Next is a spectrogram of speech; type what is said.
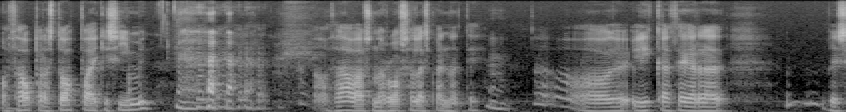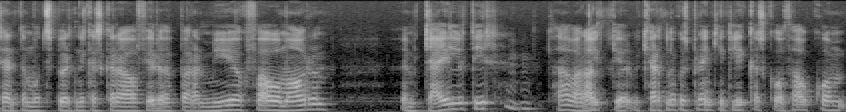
og þá bara stoppaði ekki símin og það var svona rosalega spennandi Mm. Og líka þegar að við sendum út spurningaskrá fyrir bara mjög fáum árum um gæludýr Mhm. það var algjör kjarnokkursprenging líka sko og þá kom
